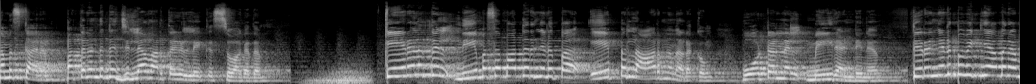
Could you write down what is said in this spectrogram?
നമസ്കാരം. പത്തനംതിട്ട ജില്ലാ വാർത്തകളിലേക്ക് സ്വാഗതം. കേരളത്തിൽ നിയമസഭാ തെരഞ്ഞെടുപ്പ് ഏപ്രിൽ ആറിന് നടക്കും. വോട്ടെണ്ണൽ മെയ് രണ്ടിന്. തിരഞ്ഞെടുപ്പ് വിജ്ഞാപനം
